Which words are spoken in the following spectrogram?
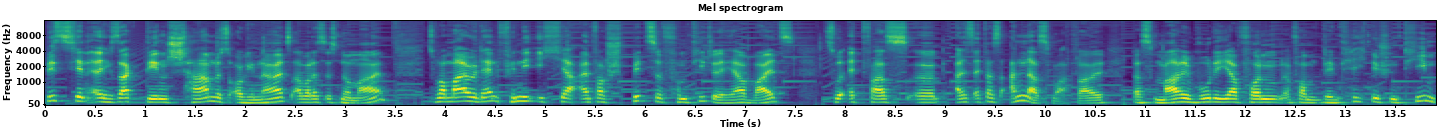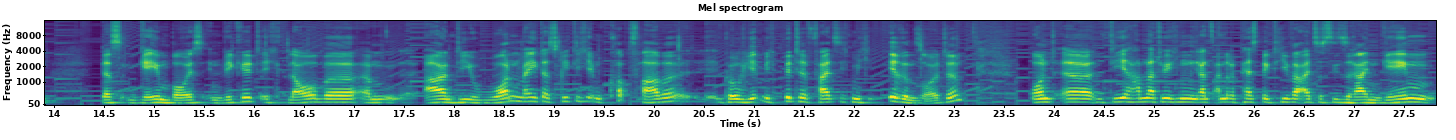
bisschen, ehrlich gesagt, den Charme des Originals, aber das ist normal. Super Mario Land finde ich ja einfach spitze vom Titel her, weil es so etwas, äh, alles etwas anders macht, weil das Mario wurde ja von, von dem technischen Team des Game Boys entwickelt. Ich glaube, ähm, RD1, wenn ich das richtig im Kopf habe, korrigiert mich bitte, falls ich mich irren sollte. Und äh, die haben natürlich eine ganz andere Perspektive als es diese reinen Game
